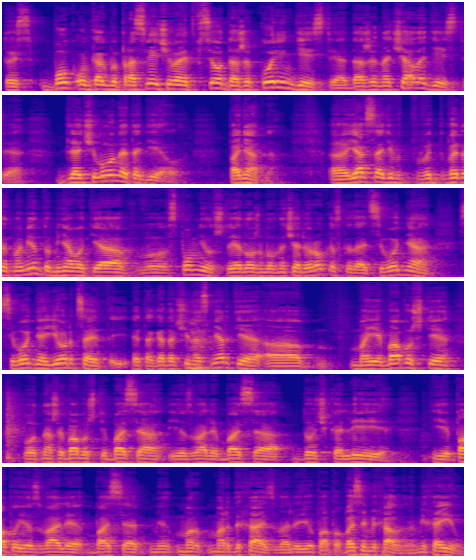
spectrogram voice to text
То есть Бог, он как бы просвечивает все, даже корень действия, даже начало действия. Для чего он это делал? Понятно. Э, я, кстати, в, этот момент у меня вот я вспомнил, что я должен был в начале урока сказать, сегодня, сегодня Йорца, это годовщина смерти а, моей бабушки, вот нашей бабушки Бася, ее звали Бася, дочка Леи, и папу ее звали Бася Мардыхай, звали ее папа, Бася Михайловна, Михаил,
